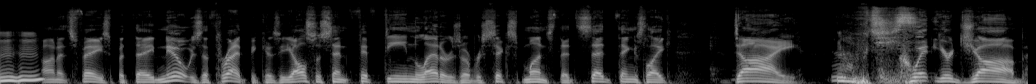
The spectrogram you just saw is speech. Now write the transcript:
mm-hmm. on its face, but they knew it was a threat because he also sent 15 letters over six months that said things like, die, Oh, quit your job.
